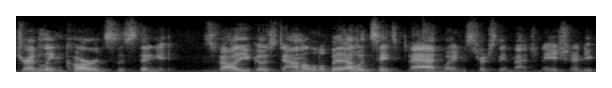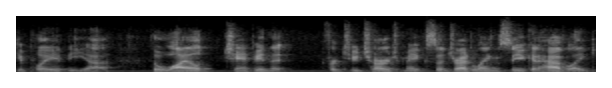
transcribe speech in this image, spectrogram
dreadling cards, this thing thing's value goes down a little bit. I wouldn't say it's bad by any stretch of the imagination. You could play the uh, the wild champion that for two charge makes a dreadling, so you could have like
